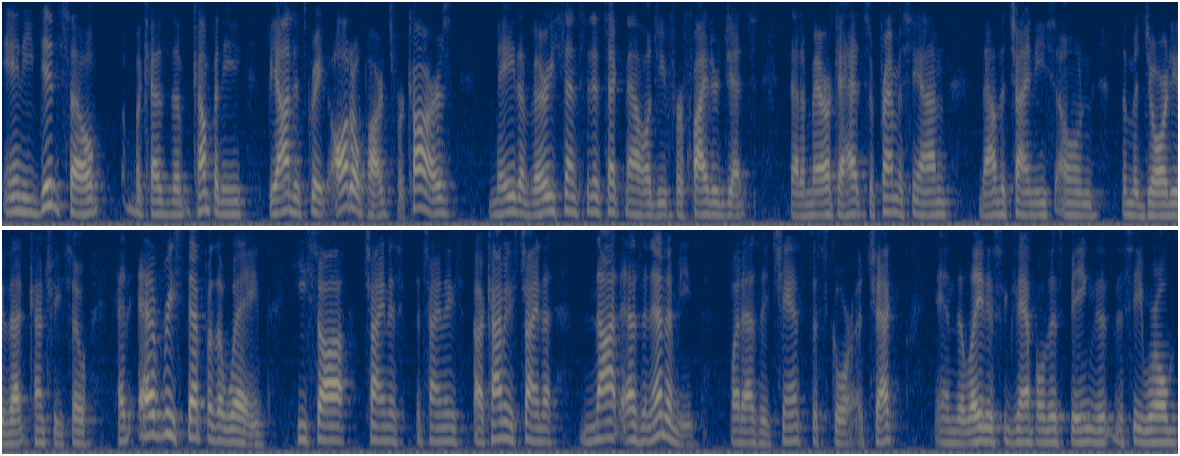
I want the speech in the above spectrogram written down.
And he did so because the company, beyond its great auto parts for cars, made a very sensitive technology for fighter jets that America had supremacy on. Now the Chinese own the majority of that country. So at every step of the way, he saw China's, Chinese, uh, communist China not as an enemy, but as a chance to score a check. And the latest example of this being the, the SeaWorld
